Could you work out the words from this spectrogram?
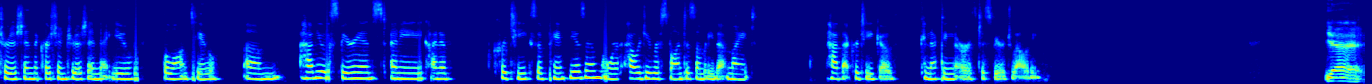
tradition, the Christian tradition that you belong to, um, have you experienced any kind of critiques of pantheism, or how would you respond to somebody that might have that critique of connecting the earth to spirituality? Yeah,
